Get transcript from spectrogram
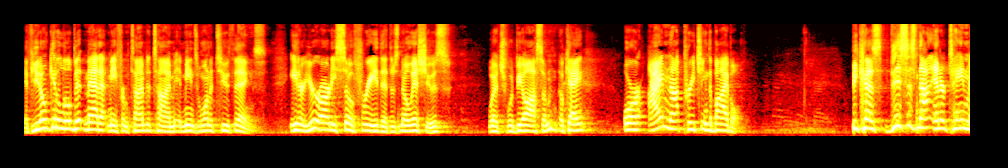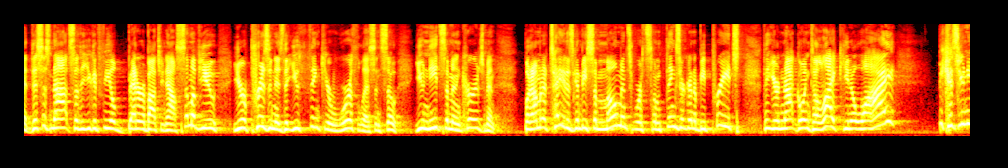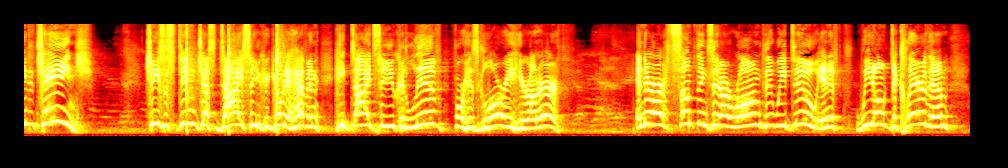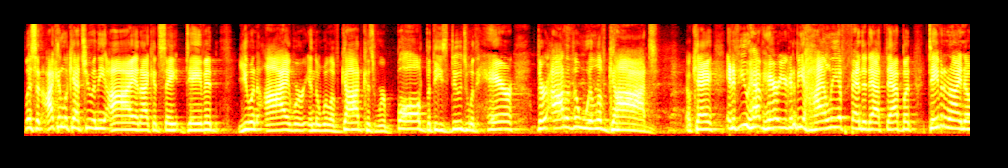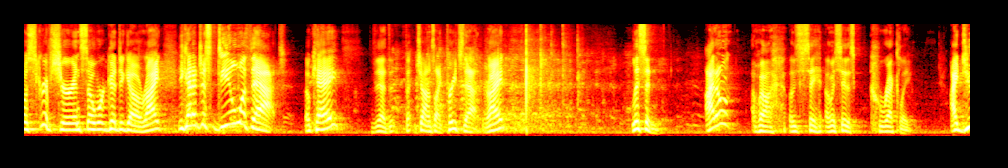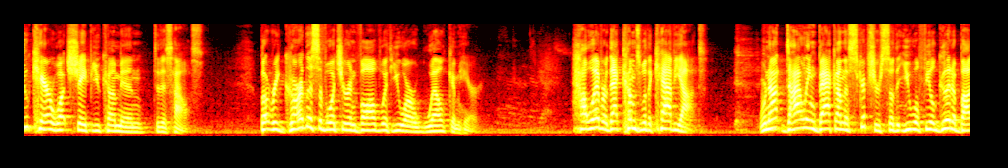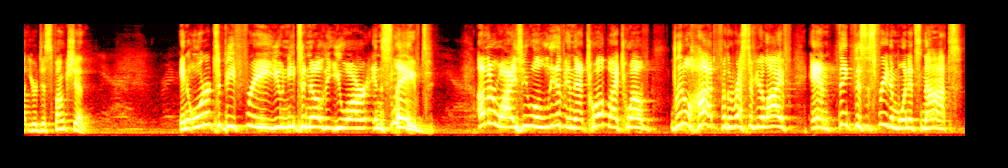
if you don't get a little bit mad at me from time to time, it means one of two things either you're already so free that there's no issues, which would be awesome, okay? Or I'm not preaching the Bible. Because this is not entertainment. This is not so that you could feel better about you. Now, some of you, your prison is that you think you're worthless, and so you need some encouragement. But I'm going to tell you, there's going to be some moments where some things are going to be preached that you're not going to like. You know why? Because you need to change. Jesus didn't just die so you could go to heaven, He died so you could live for His glory here on earth. And there are some things that are wrong that we do. And if we don't declare them, listen, I can look at you in the eye and I could say, David, you and I were in the will of God because we're bald, but these dudes with hair, they're out of the will of God okay? And if you have hair, you're gonna be highly offended at that, but David and I know scripture, and so we're good to go, right? You gotta just deal with that, okay? Yeah, John's like, preach that, right? Listen, I don't, well, let me say, let me say this correctly. I do care what shape you come in to this house. But regardless of what you're involved with, you are welcome here. However, that comes with a caveat. We're not dialing back on the scripture so that you will feel good about your dysfunction. In order to be free, you need to know that you are enslaved. Otherwise, you will live in that 12 by 12 little hut for the rest of your life and think this is freedom when it's not.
